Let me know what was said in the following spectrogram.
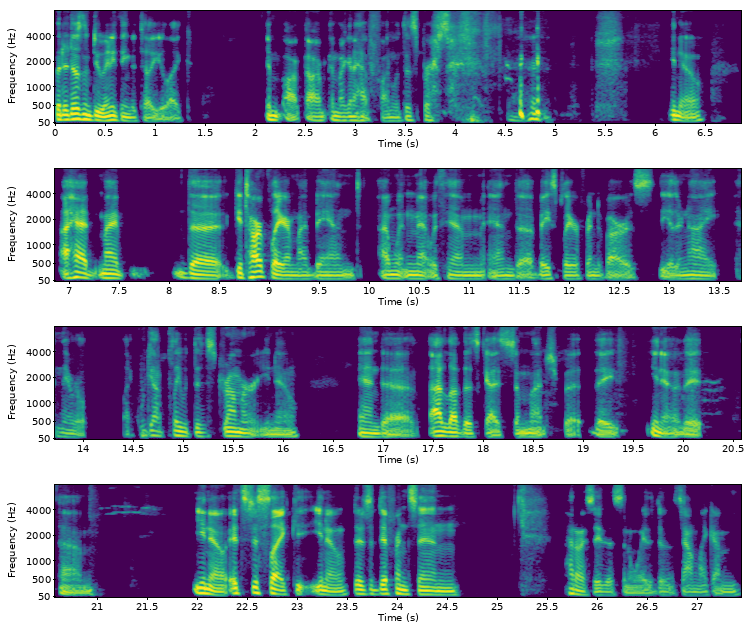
but it doesn't do anything to tell you like am, are, am I going to have fun with this person? you know, I had my the guitar player in my band. I went and met with him and a bass player friend of ours the other night, and they were like, "We got to play with this drummer," you know. And uh, I love those guys so much, but they, you know, they, um, you know, it's just like you know, there's a difference in how do I say this in a way that doesn't sound like I'm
